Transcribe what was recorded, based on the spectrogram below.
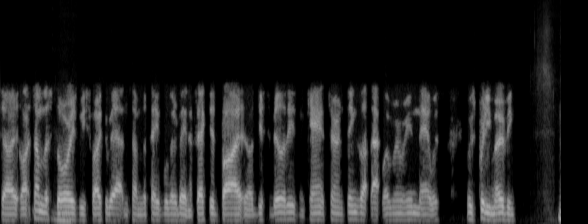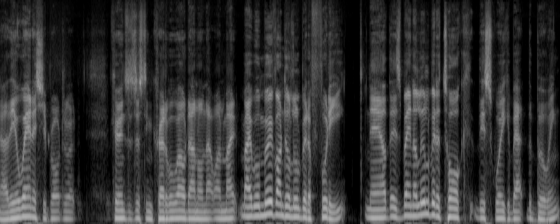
So like some of Mm. the stories we spoke about and some of the people that have been affected by uh, disabilities and cancer and things like that when we were in there was was pretty moving. No, the awareness you brought to it, Coons, was just incredible. Well done on that one, mate. Mate, we'll move on to a little bit of footy. Now, there's been a little bit of talk this week about the booing.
